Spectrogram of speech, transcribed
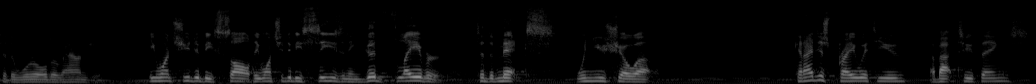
to the world around you. He wants you to be salt. He wants you to be seasoning, good flavor to the mix when you show up. Can I just pray with you about two things?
